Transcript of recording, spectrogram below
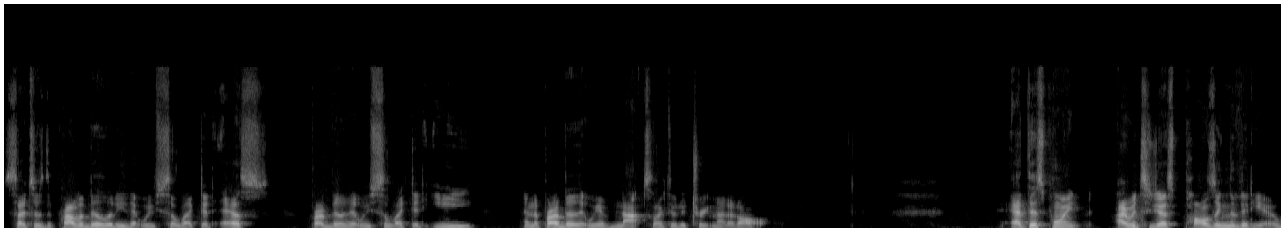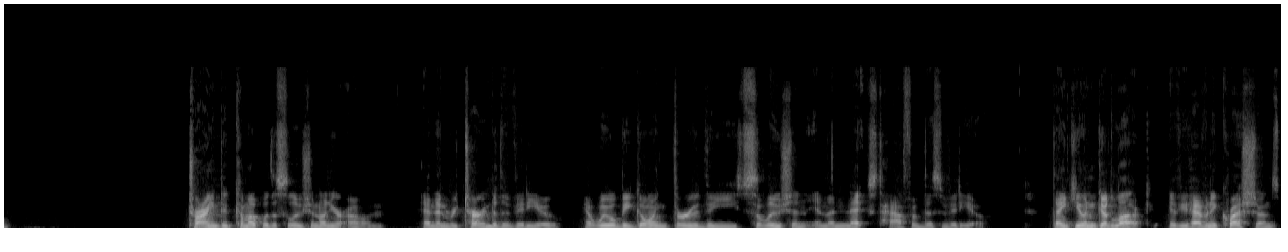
such as the probability that we've selected S, probability that we've selected E, and the probability that we have not selected a treatment at all. At this point, I would suggest pausing the video, trying to come up with a solution on your own, and then return to the video, and we will be going through the solution in the next half of this video. Thank you and good luck. If you have any questions,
